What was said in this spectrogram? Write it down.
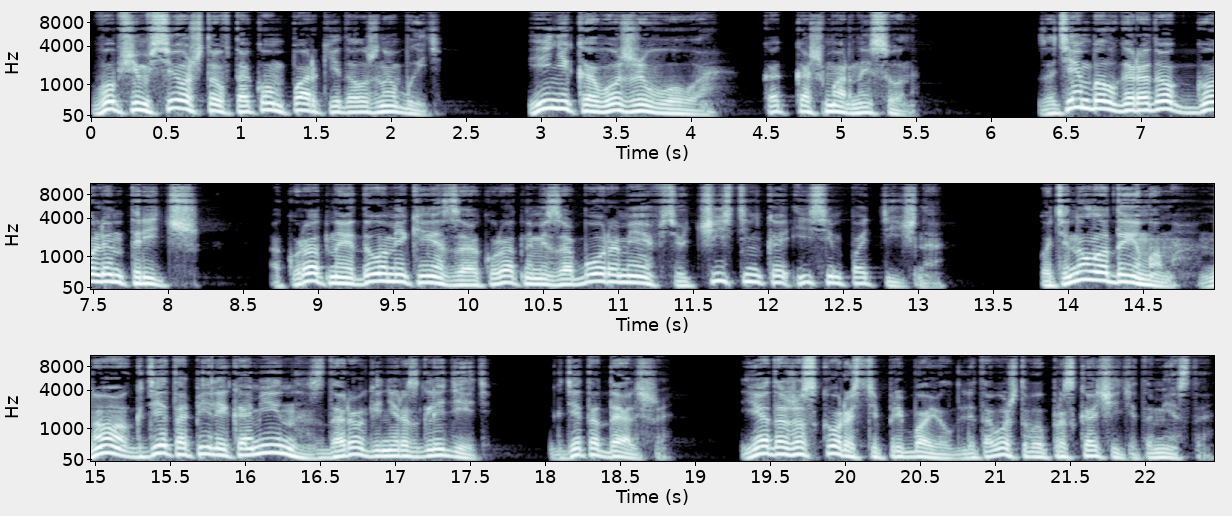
В общем, все, что в таком парке должно быть. И никого живого, как кошмарный сон. Затем был городок Голланд-Ридж. Аккуратные домики, за аккуратными заборами, все чистенько и симпатично. Потянуло дымом, но где топили камин, с дороги не разглядеть. Где-то дальше. Я даже скорости прибавил для того, чтобы проскочить это место.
